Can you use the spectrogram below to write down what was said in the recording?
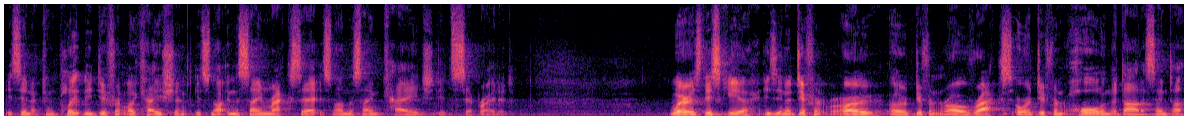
It's in a completely different location. It's not in the same rack set, it's not in the same cage, it's separated. Whereas this gear is in a different row or a different row of racks or a different hall in the data center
